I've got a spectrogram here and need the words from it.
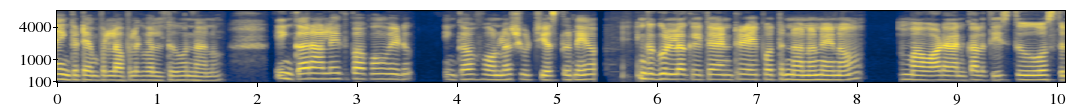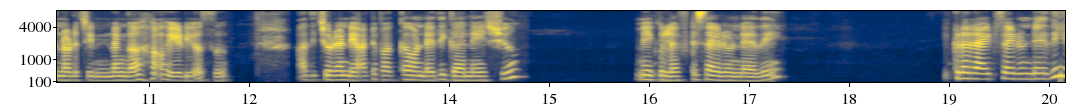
ఇంకా టెంపుల్ లోపలికి వెళ్తూ ఉన్నాను. ఇంకా రాలేదు పాపం వీడు. ఇంకా ఫోన్లో షూట్ చేస్తూనే ఇంకా గుళ్ళోకి అయితే ఎంట్రీ అయిపోతున్నాను నేను. మా వాడు వెనకాల తీస్తూ వస్తున్నాడు చిన్నగా వీడియోస్. అది చూడండి అటు పక్క ఉండేది గణేష్. మీకు లెఫ్ట్ సైడ్ ఉండేది. ఇక్కడ రైట్ సైడ్ ఉండేది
